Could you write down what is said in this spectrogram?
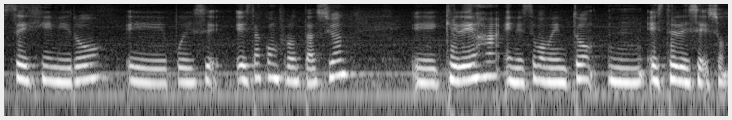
se generó eh, pues esta confrontación eh, que deja en este momento mm, este deceso.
